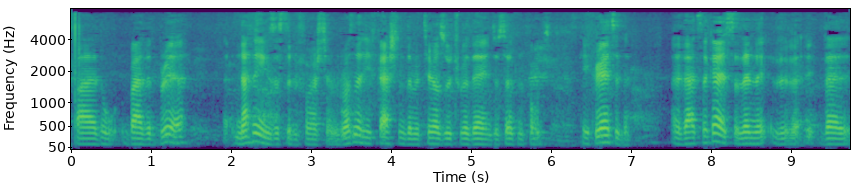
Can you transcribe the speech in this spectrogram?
by the by the bria, Nothing existed before Hashem. It wasn't that He fashioned the materials which were there into certain forms. He created them. And if that's the case, so then they, they, they,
